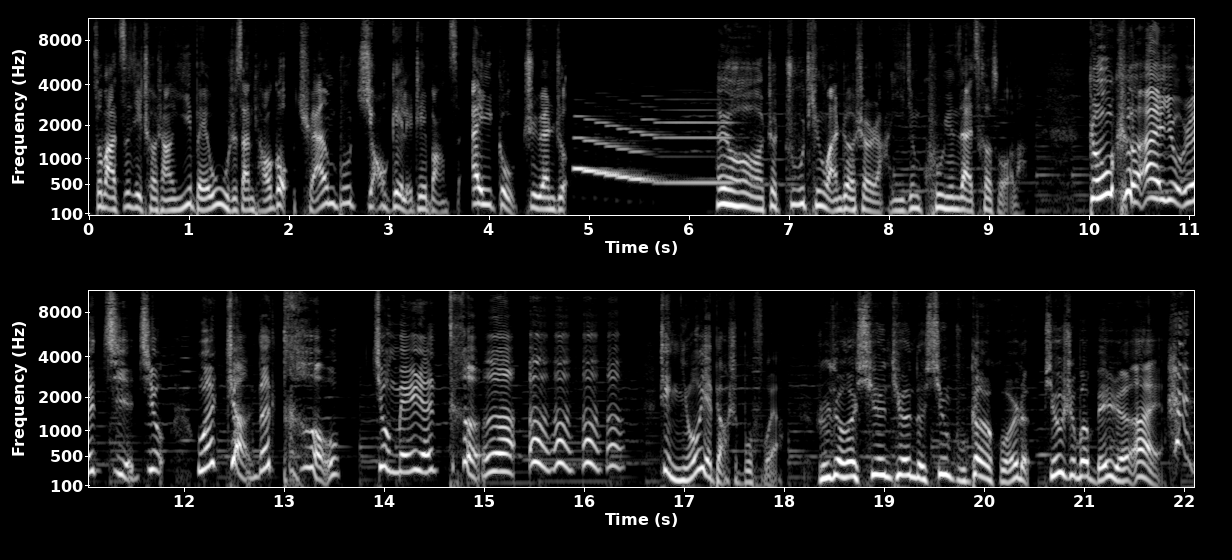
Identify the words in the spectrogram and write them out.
就把自己车上一百五十三条狗全部交给了这帮子爱狗志愿者。哎呦，这猪听完这事儿啊，已经哭晕在厕所了。狗可爱有人解救，我长得丑。就没人疼啊！嗯嗯嗯嗯，这牛也表示不服呀，人家还先天的辛苦干活的，凭什么没人爱呀？哼！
